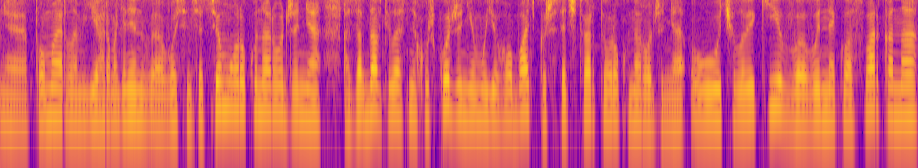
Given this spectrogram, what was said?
е, померлим є громадянин е, 87-го року народження, завдав тілесних ушкоджень йому його батько 64-го року народження. У чоловіків виникла сварка на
